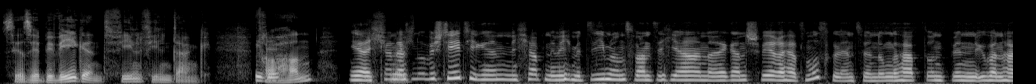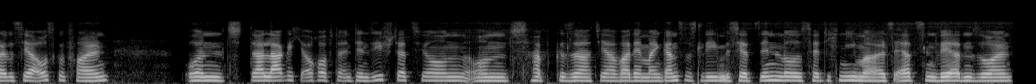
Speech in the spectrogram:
sehr, sehr bewegend. Vielen, vielen Dank. Bitte. Frau Hahn. Ja, ich, ich kann das nur bestätigen. Ich habe nämlich mit 27 Jahren eine ganz schwere Herzmuskelentzündung gehabt und bin über ein halbes Jahr ausgefallen. Und da lag ich auch auf der Intensivstation und habe gesagt, ja, war denn mein ganzes Leben ist jetzt sinnlos, hätte ich niemals Ärztin werden sollen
